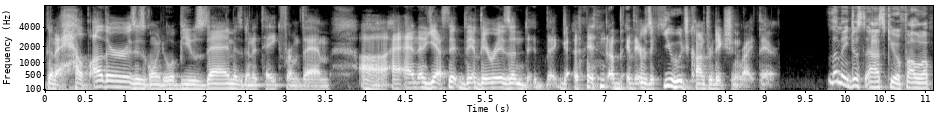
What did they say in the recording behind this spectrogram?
going to help others, is going to abuse them, is going to take from them. Uh, and, and, yes, there, there is a there's a huge contradiction right there. Let me just ask you a follow up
